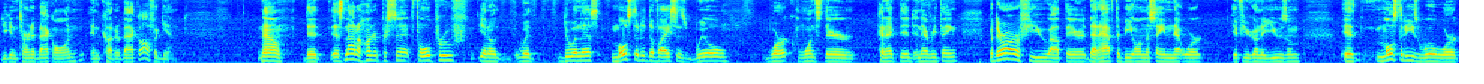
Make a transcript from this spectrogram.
you can turn it back on and cut it back off again. Now, it's not 100% foolproof, you know, with doing this. Most of the devices will work once they're connected and everything, but there are a few out there that have to be on the same network if you're going to use them. It, most of these will work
